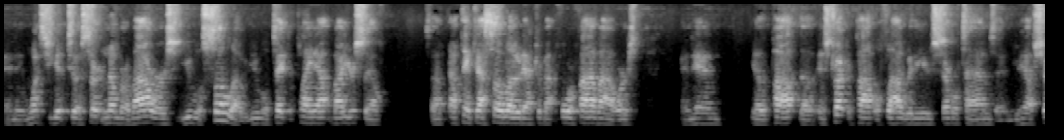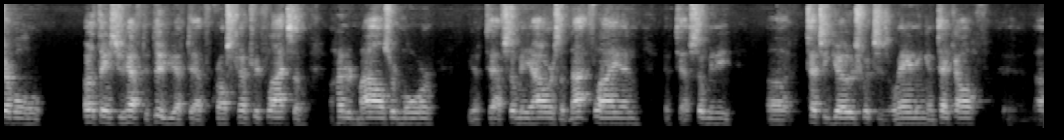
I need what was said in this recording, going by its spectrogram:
And then once you get to a certain number of hours, you will solo. You will take the plane out by yourself. So I, I think I soloed after about four or five hours and then you know the pilot, the instructor pilot will fly with you several times, and you have several other things you have to do. You have to have cross country flights of 100 miles or more. You have to have so many hours of not flying. You have to have so many uh, touch and goes, which is landing and takeoff. And, uh,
